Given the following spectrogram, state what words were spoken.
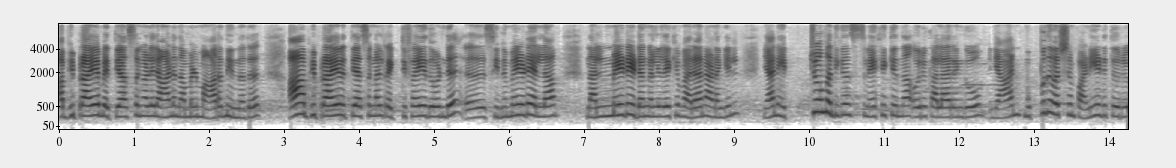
അഭിപ്രായ വ്യത്യാസങ്ങളിലാണ് നമ്മൾ മാറി നിന്നത്? ആ അഭിപ്രായ വ്യത്യാസങ്ങൾ റെക്ടിഫൈ ചെയ്തുകൊണ്ട് സിനിമയുടെ എല്ലാം നന്മയുടെ ഇടങ്ങളിലേക്ക് വരാനാണെങ്കിൽ ഞാൻ അധികം സ്നേഹിക്കുന്ന ഒരു കലാരംഗവും ഞാൻ മുപ്പത് വർഷം പണിയെടുത്തൊരു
